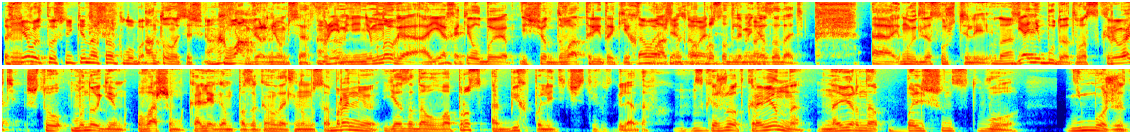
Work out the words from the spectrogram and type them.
Это все выпускники нашего клуба. Антон Васильевич, ага. к вам вернемся. Ага. Времени немного, а я хотел бы еще два-три таких давайте, важных давайте, вопроса для давайте. меня задать. Э, ну и для слушателей. Да. Я не буду от вас скрывать, что многим вашим коллегам по законодательному собранию я задал вопрос об их политических взглядах. Угу. Скажу откровенно, наверное, большинство не может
